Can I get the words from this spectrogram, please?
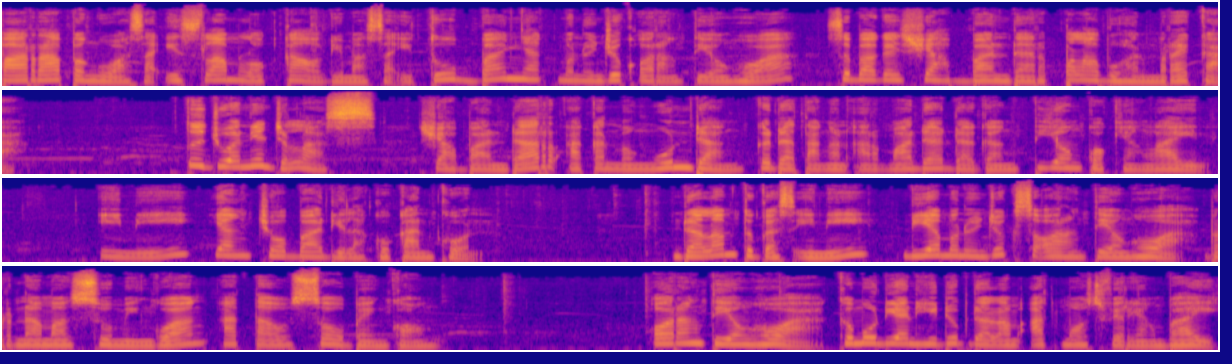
Para penguasa Islam lokal di masa itu banyak menunjuk orang Tionghoa sebagai syah bandar pelabuhan mereka. Tujuannya jelas, syah bandar akan mengundang kedatangan armada dagang Tiongkok yang lain. Ini yang coba dilakukan Kun. Dalam tugas ini, dia menunjuk seorang Tionghoa bernama Su Mingguang atau So Bengkong. Orang Tionghoa kemudian hidup dalam atmosfer yang baik,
